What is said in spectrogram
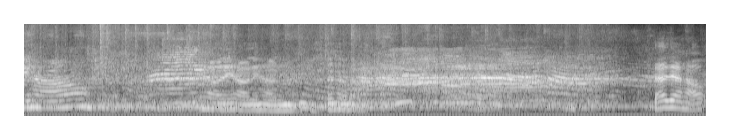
你好。你好，你好，你好，你好。大家好。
